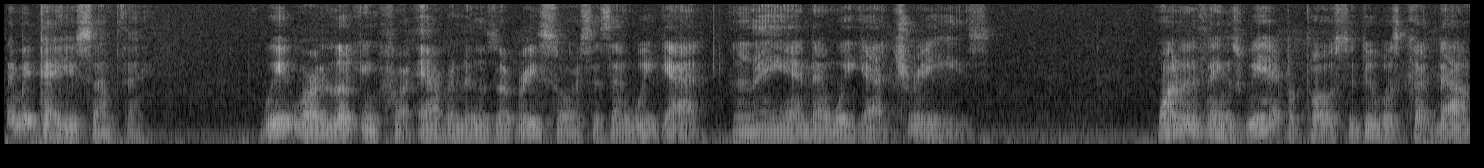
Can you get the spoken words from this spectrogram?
let me tell you something. We were looking for avenues of resources and we got land and we got trees. One of the things we had proposed to do was cut down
